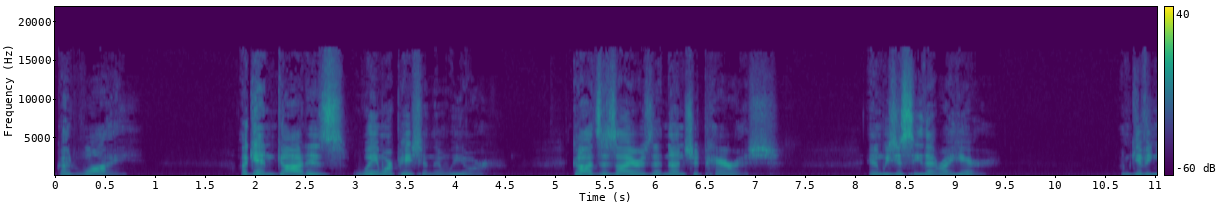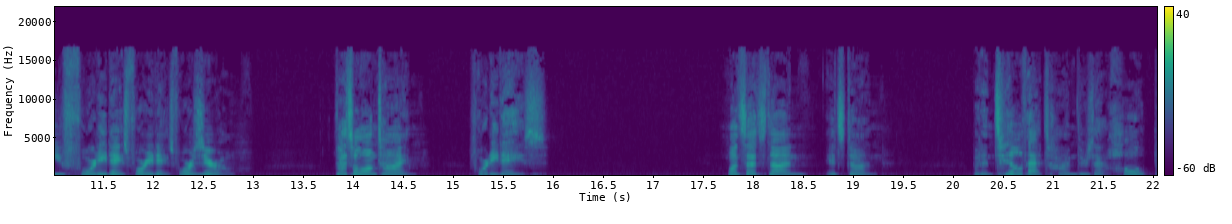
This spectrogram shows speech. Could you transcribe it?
God, why? Again, God is way more patient than we are. God's desire is that none should perish. And we just see that right here. I'm giving you 40 days, 40 days, 4 0. That's a long time 40 days. Once that's done, it's done. But until that time, there's that hope.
